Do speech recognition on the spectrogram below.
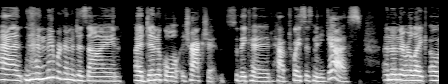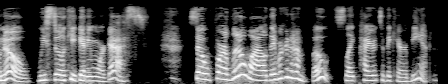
and then they were going to design identical attractions so they could have twice as many guests. And then they were like, oh no, we still keep getting more guests. So for a little while, they were going to have boats like Pirates of the Caribbean.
